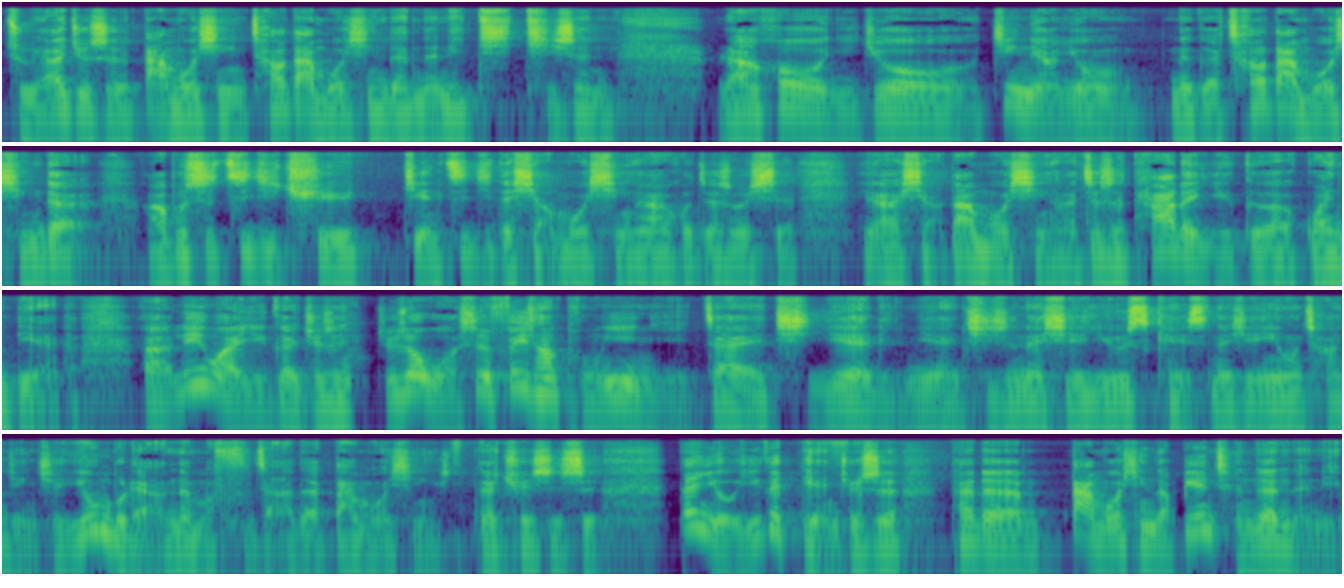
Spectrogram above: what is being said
主要就是大模型、超大模型的能力提提升。然后你就尽量用那个超大模型的，而不是自己去建自己的小模型啊，或者说小呃小大模型啊，这是他的一个观点。呃，另外一个就是，就是说我是非常同意你在企业里面，其实那些 use case 那些应用场景，其实用不了那么复杂的大模型，那确实是。但有一个点就是它的大模型的编程的能力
